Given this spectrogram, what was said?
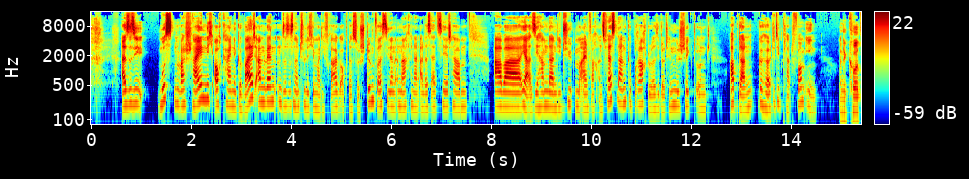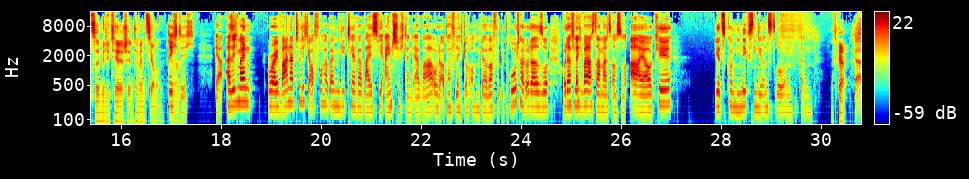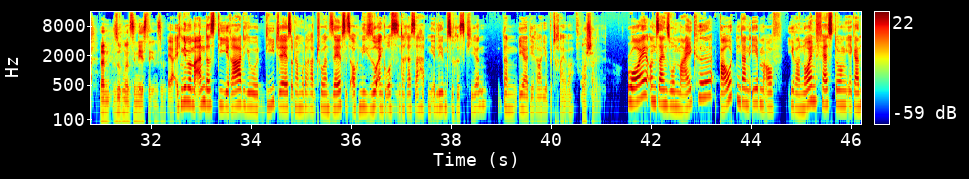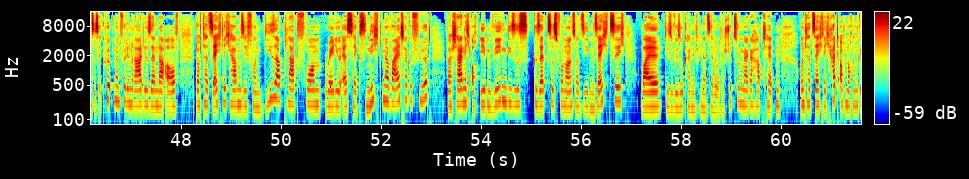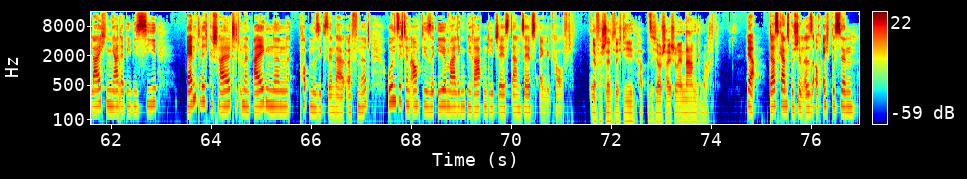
Also sie mussten wahrscheinlich auch keine Gewalt anwenden. Das ist natürlich immer die Frage, ob das so stimmt, was sie dann im Nachhinein alles erzählt haben. Aber ja, sie haben dann die Typen einfach ans Festland gebracht oder sie dorthin geschickt und ab dann gehörte die Plattform ihnen. Eine kurze militärische Intervention. Richtig. Ja, ja. also ich meine, Roy war natürlich auch vorher beim Militär, wer weiß, wie einschüchternd er war oder ob er vielleicht doch auch mit der Waffe gedroht hat oder so. Oder vielleicht war das damals auch so, ah ja, okay, jetzt kommen die Nächsten, die uns drohen. Dann Ja. ja. Dann suchen wir uns die nächste Insel. Ja, ich nehme mal an, dass die Radio-DJs oder Moderatoren selbst jetzt auch nicht so ein großes Interesse hatten, ihr Leben zu riskieren. Dann eher die Radiobetreiber. Wahrscheinlich. Roy und sein Sohn Michael bauten dann eben auf ihrer neuen Festung ihr ganzes Equipment für den Radiosender auf, doch tatsächlich haben sie von dieser Plattform Radio Essex nicht mehr weitergeführt, wahrscheinlich auch eben wegen dieses Gesetzes von 1967, weil die sowieso keine finanzielle Unterstützung mehr gehabt hätten und tatsächlich hat auch noch im gleichen Jahr der BBC endlich geschaltet und einen eigenen Popmusiksender eröffnet und sich dann auch diese ehemaligen Piraten-DJs dann selbst eingekauft. Ja, verständlich. Die hatten sich ja wahrscheinlich schon einen Namen gemacht. Ja, das ganz bestimmt. Also es ist auch echt bisschen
